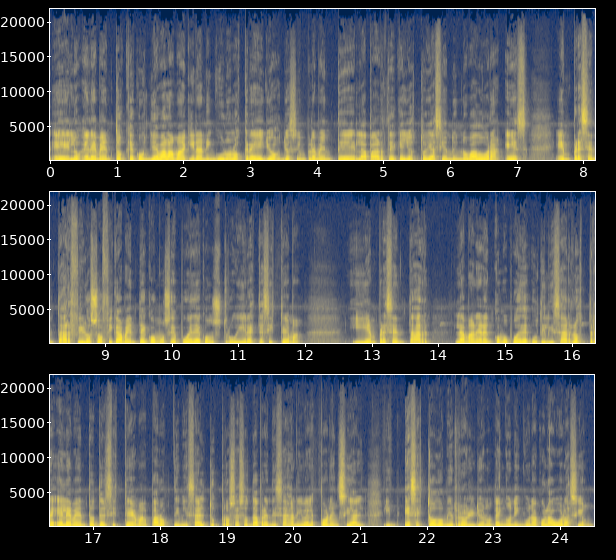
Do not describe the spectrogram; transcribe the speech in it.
Eh, los elementos que conlleva la máquina, ninguno los creé yo. Yo simplemente la parte que yo estoy haciendo innovadora es en presentar filosóficamente cómo se puede construir este sistema y en presentar la manera en cómo puedes utilizar los tres elementos del sistema para optimizar tus procesos de aprendizaje a nivel exponencial y ese es todo mi rol. Yo no tengo ninguna colaboración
